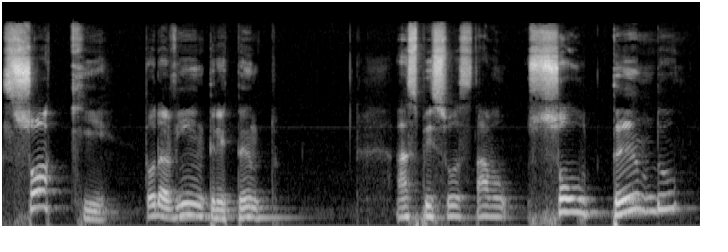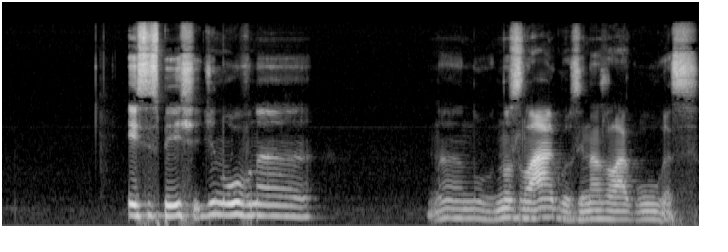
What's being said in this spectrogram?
Só que, todavia, entretanto, as pessoas estavam soltando esses peixes de novo na, na no, nos lagos e nas lagoas.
